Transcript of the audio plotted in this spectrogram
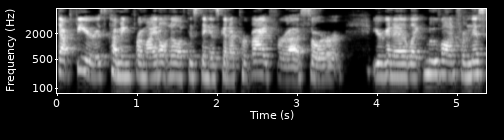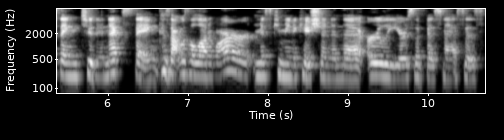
that fear is coming from, I don't know if this thing is going to provide for us or you're going to like move on from this thing to the next thing. Cause that was a lot of our miscommunication in the early years of business is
